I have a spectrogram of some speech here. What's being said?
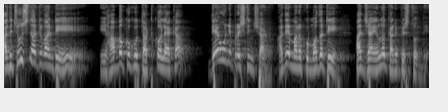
అది చూసినటువంటి ఈ హబ్బక్కుకు తట్టుకోలేక దేవుణ్ణి ప్రశ్నించాడు. అదే మనకు మొదటి అధ్యాయంలో కనిపిస్తుంది.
